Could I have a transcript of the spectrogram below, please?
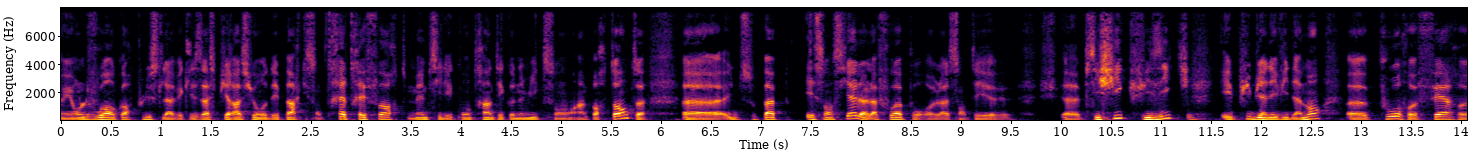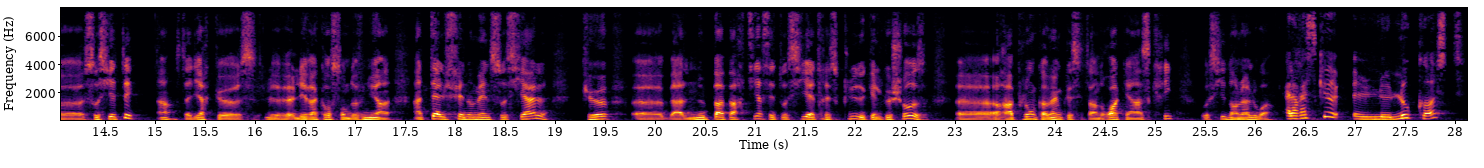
Et on le voit encore plus là avec les aspirations au départ qui sont très très fortes, même si les contraintes économiques sont importantes. Euh, une soupape essentielle à la fois pour la santé euh, euh psychique, physique, et puis bien évidemment euh, pour faire euh, société. Hein. C'est-à-dire que le, les vacances sont devenues un, un tel phénomène social que euh, bah, ne pas partir, c'est aussi être exclu de quelque chose. Euh, rappelons quand même que c'est un droit qui est inscrit aussi dans la loi. Alors est-ce que le low cost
